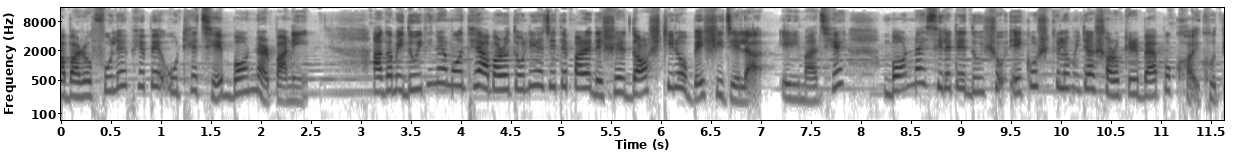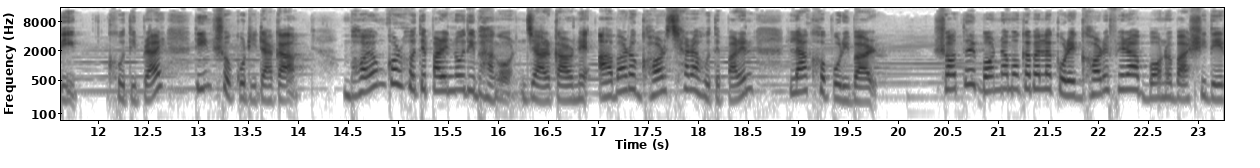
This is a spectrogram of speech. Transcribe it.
আবারও ফুলে ফেপে উঠেছে বন্যার পানি। আগামী দুই দিনের মধ্যে আবারও তলিয়ে যেতে পারে দেশের দশটিরও বেশি জেলা। এরই মাঝে বন্যায় সিলেটে দুইশো একুশ কিলোমিটার সড়কের ব্যাপক ক্ষয়ক্ষতি, ক্ষতি প্রায় তিনশো কোটি টাকা। ভয়ঙ্কর হতে পারে নদী ভাঙন, যার কারণে আবারও ঘর ছাড়া হতে পারেন লাখো পরিবার। সতই বন্যা মোকাবেলা করে ঘরে ফেরা বনবাসীদের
